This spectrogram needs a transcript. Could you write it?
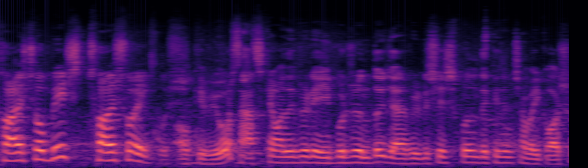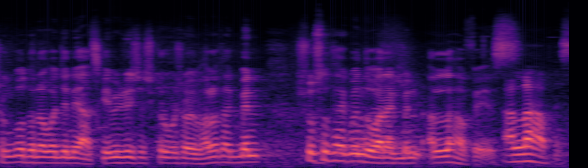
ছয়শো বিশ ছয়শো একুশ। ওকে ভিউয়ার্স আজকে আমাদের ভিডিও এই পর্যন্ত যারা ভিডিও শেষ পর্যন্ত দেখেছেন সবাইকে অসংখ্য ধন্যবাদ জানিয়ে আজকে ভিডিও শেষ করব। সবাই ভালো থাকবেন সুস্থ থাকবেন দোয়া রাখবেন। আল্লাহ হাফেজ। আল্লাহ হাফেজ।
